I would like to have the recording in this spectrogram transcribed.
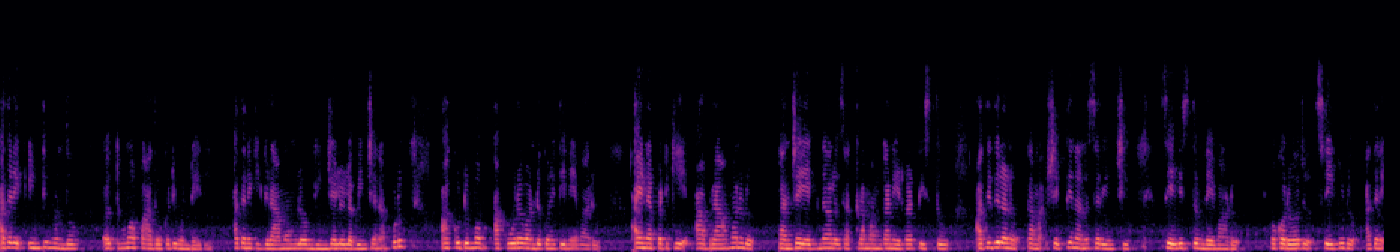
అతడి ఇంటి ముందు తుమ్మపాద ఒకటి ఉండేది. అతనికి గ్రామంలో గింజలు లభించినప్పుడు ఆ కుటుంబం ఆ కూర వండుకొని తినేవారు. అయినప్పటికీ ఆ బ్రాహ్మణుడు పంచయజ్ఞాలు సక్రమంగా నిర్వర్తిస్తూ అతిథులను తమ శక్తిని అనుసరించి సేవిస్తుండేవాడు. ఒకరోజు శ్రీగుడు అతని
